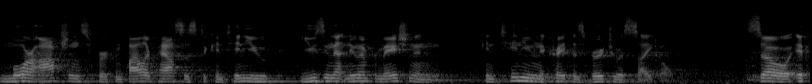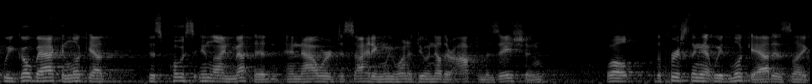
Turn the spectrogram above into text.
more options for compiler passes to continue using that new information and continuing to create this virtuous cycle. So if we go back and look at this post-inline method, and now we're deciding we want to do another optimization, well, the first thing that we'd look at is like,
